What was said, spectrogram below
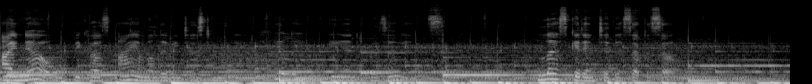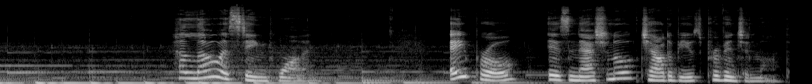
I know because I am a living testimony of healing and resilience. Let's get into this episode. Hello, esteemed one. April is National Child Abuse Prevention Month.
